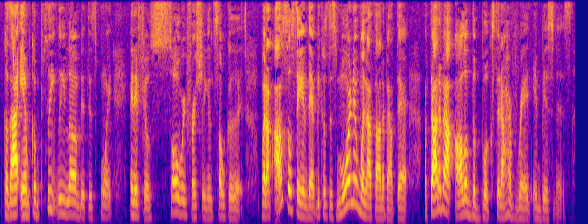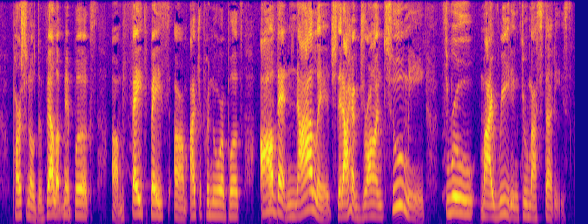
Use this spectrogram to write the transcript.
Because I am completely loved at this point, and it feels so refreshing and so good. But I'm also saying that because this morning when I thought about that, I thought about all of the books that I have read in business personal development books, um, faith based um, entrepreneur books, all that knowledge that I have drawn to me through my reading, through my studies.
